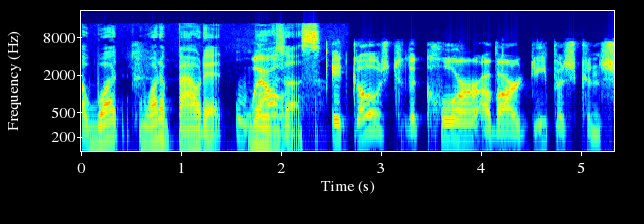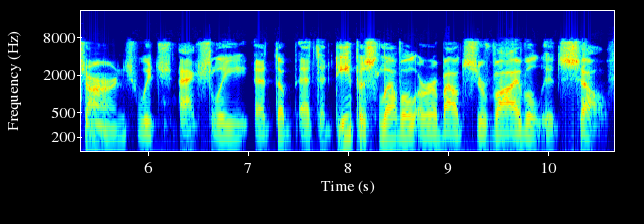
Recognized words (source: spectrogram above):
What what about it well, moves us? It goes to the core of our deepest concerns, which actually at the at the deepest level are about survival itself.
